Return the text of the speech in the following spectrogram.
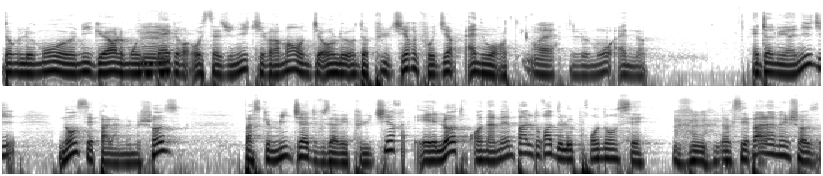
donc le mot euh, nigger, le mot Mm. nègre aux États-Unis, qui est vraiment, on ne doit plus le dire, il faut dire N-word, Ouais. le mot N. Et John Mulaney dit non, c'est pas la même chose, parce que midget, vous avez pu le dire, et l'autre, on n'a même pas le droit de le prononcer. Donc c'est pas la même chose.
